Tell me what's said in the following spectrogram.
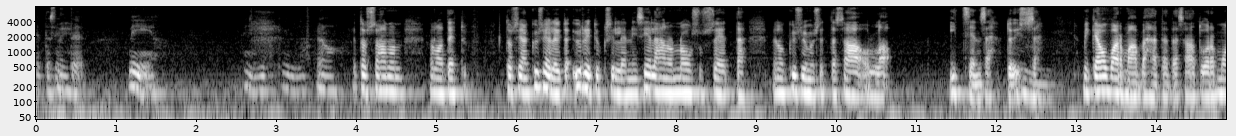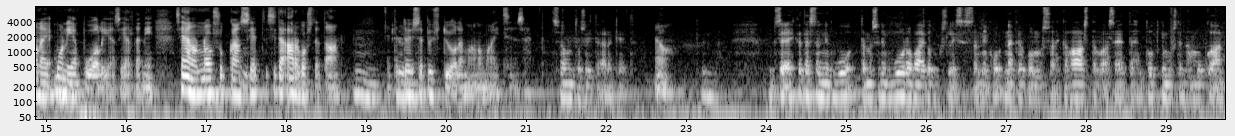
Että niin. sitten, niin, niin, niin kyllä. Joo. Ja tuossahan on, me ollaan tehty tosiaan kyselyitä yrityksille, niin siellähän on noussut se, että meillä on kysymys, että saa olla itsensä töissä. Mm. Mikä on varmaan vähän tätä, saa tuoda monia, monia puolia sieltä, niin sehän on noussut myös, että sitä arvostetaan, mm, että kyllä. töissä pystyy olemaan oma itsensä. Se on tosi tärkeää. Joo. Kyllä. Mutta se ehkä tässä niin kuin, tämmöisessä niin vuorovaikutuksellisessa niin kuin näkökulmassa on ehkä haastavaa se, että tutkimusten mukaan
